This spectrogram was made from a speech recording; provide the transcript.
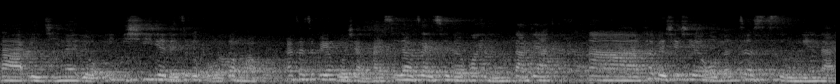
那以及呢有一系列的这个活动哦。那在这边，我想还是要再次的欢迎大家。那特别谢谢我们这四十五年来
